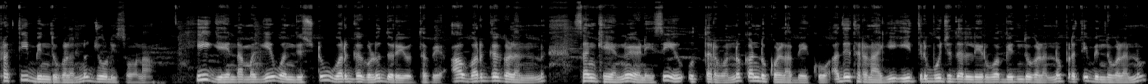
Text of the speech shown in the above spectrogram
ಪ್ರತಿ ಬಿಂದುಗಳನ್ನು ಜೋಡಿಸೋಣ. ಹೀಗೆ ನಮಗೆ ಒಂದಿಷ್ಟು ವರ್ಗಗಳು ದೊರೆಯುತ್ತವೆ. ಆ ವರ್ಗಗಳನ್ನು ಸಂಖ್ಯೆಯನ್ನು ಎಣಿಸಿ ಉತ್ತರವನ್ನು ಕಂಡುಕೊಳ್ಳಬೇಕು. ಅದೇ ಥರನಾಗಿ ಈ ತ್ರಿಭುಜದಲ್ಲಿರುವ ಬಿಂದುಗಳನ್ನು, ಪ್ರತಿ ಬಿಂದುಗಳನ್ನು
